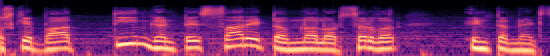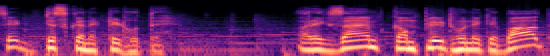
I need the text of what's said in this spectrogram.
उसके बाद तीन घंटे सारे टर्मिनल और सर्वर इंटरनेट से डिस्कनेक्टेड होते हैं। और एग्ज़ाम कंप्लीट होने के बाद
